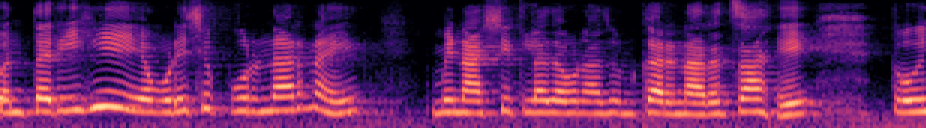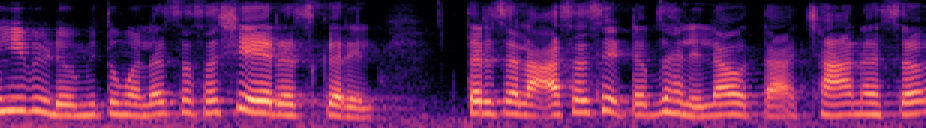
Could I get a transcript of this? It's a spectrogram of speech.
पण तरीही एवढेसे पुरणार नाहीत. मी नाशिकला जाऊन अजून करणारच आहे. तोही व्हिडिओ मी तुम्हाला तसा शेअरच करेल. तर चला असा सेटअप झालेला होता. छान असं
